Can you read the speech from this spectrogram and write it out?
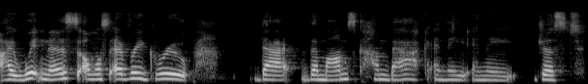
I witness almost every group that the moms come back and they, and they just,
